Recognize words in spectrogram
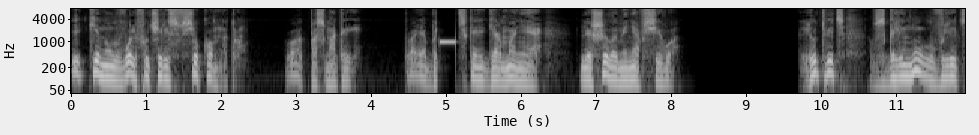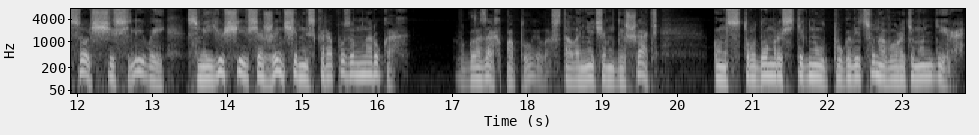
и кинул Вольфу через всю комнату. «Вот, посмотри, твоя блядская Германия лишила меня всего. Лютвиц взглянул в лицо счастливой, смеющейся женщины с карапузом на руках. В глазах поплыло, стало нечем дышать. Он с трудом расстегнул пуговицу на вороте мундира.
